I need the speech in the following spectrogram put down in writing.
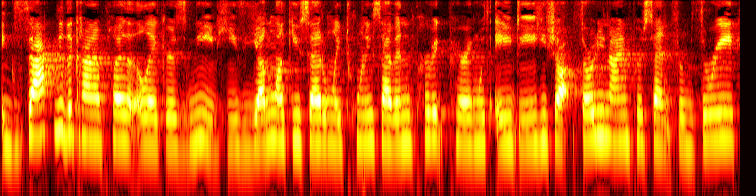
exactly the kind of player that the Lakers need. He's young, like you said, only 27, perfect pairing with AD. He shot 39% from three.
